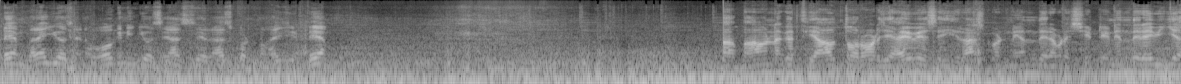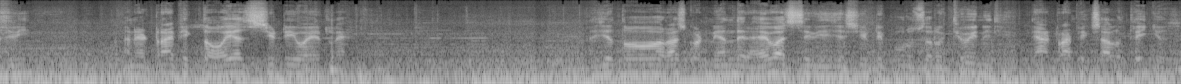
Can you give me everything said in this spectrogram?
ડેમ ભરાઈ ગયો છે ને ઓગની ગયો છે. આ છે રાજકોટનો હાજી ડેમ. ભાવનગરથી આવતો રોડ જે હાઈવે છે એ રાજકોટની અંદર, આપણે સિટીની અંદર આવી ગયા છે અને ટ્રાફિક તો હોય જ સિટી હોય એટલે. હજી તો રાજકોટની અંદર આવ્યા જ છે જે સિટી પૂરું શરૂ થયું નથી. ત્યાં ટ્રાફિક ચાલુ થઈ ગયો છે.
